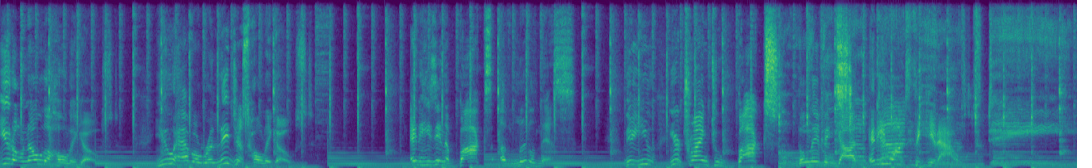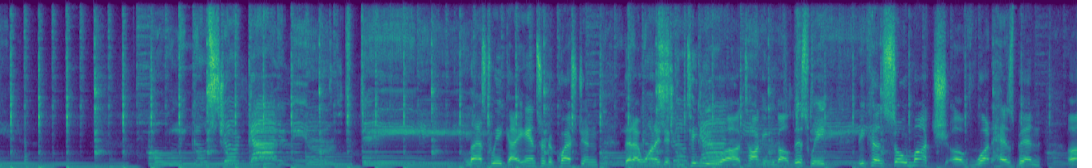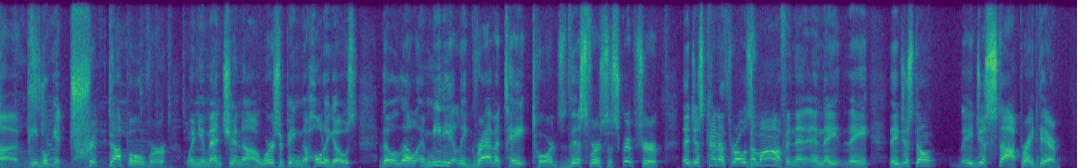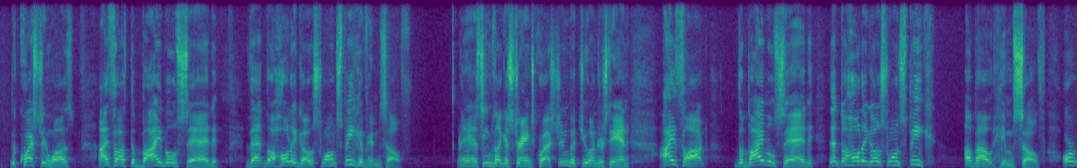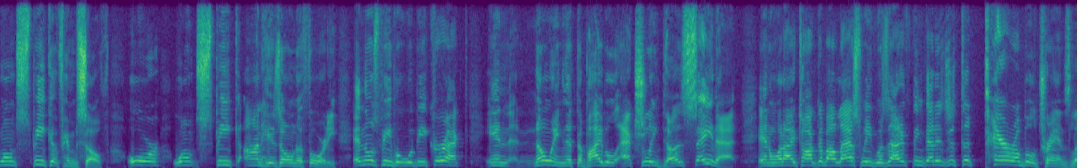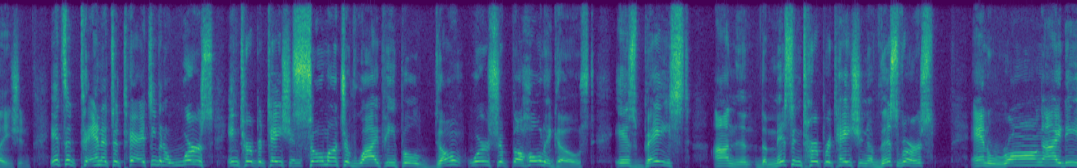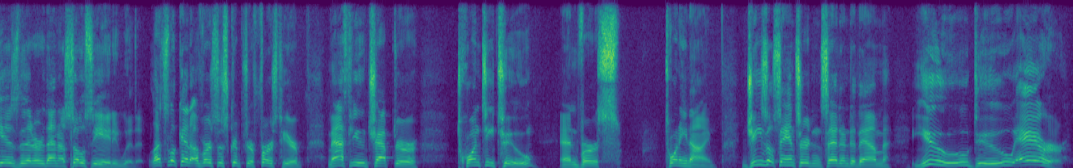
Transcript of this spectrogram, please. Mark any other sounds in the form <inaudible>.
you don't know the Holy Ghost. You have a religious Holy Ghost. And he's in a box of littleness. You you're trying to box the living God and he wants to get out. last week I answered a question that I wanted to continue uh, talking about this week because so much of what has been uh, people get tripped up over when you mention uh, worshiping the Holy Ghost they'll, they'll immediately gravitate towards this verse of Scripture that just kind of throws them off and then and they they they just don't they just stop right there. The question was I thought the Bible said that the Holy Ghost won't speak of himself. And it seems like a strange question but you understand. I thought the Bible said that the Holy Ghost won't speak about himself or won't speak of himself or won't speak on his own authority. And those people would be correct in knowing that the Bible actually does say that. And what I talked about last week was that I think that is just a terrible translation. It's a and it's a it's even a worse interpretation. So much of why people don't worship the Holy Ghost is based on the, the misinterpretation of this verse and wrong ideas that are then associated with it. Let's look at a verse of scripture first here. Matthew chapter 22 and verse 29 Jesus answered and said unto them you do err.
